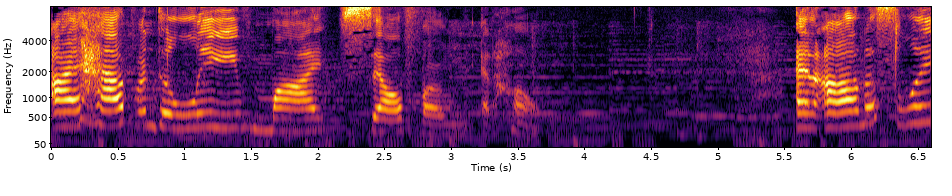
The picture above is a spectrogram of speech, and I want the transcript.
I happened to leave my cell phone at home. And honestly,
